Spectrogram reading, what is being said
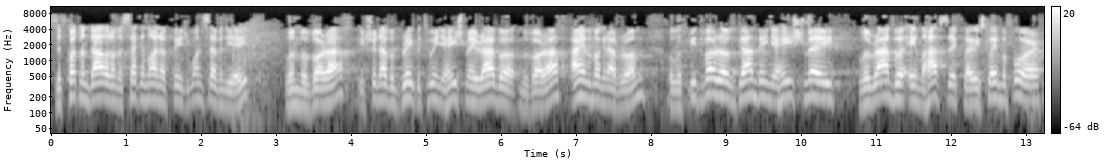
Zivkoton Dalit on the second line of page 178. L'mevarach, you shouldn't have a break between Yeheshmei Rabba Mevarach. I am a Magen Avram. U'lefit varav gam ben Yeheshmei l'Rabba ein lahafsik. Like we explained before,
